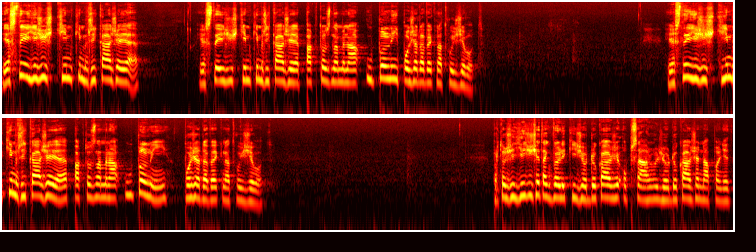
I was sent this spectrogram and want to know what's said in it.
Jestli je Ježíš tím, kým říká, že je, jestli je Ježíš tím, kým říká, že je, pak to znamená úplný požadavek na tvůj život. Jestli je Ježíš tím, kým říká, že je, pak to znamená úplný požadavek na tvůj život. Protože Ježíš je tak veliký, že ho dokáže obsáhnout, že ho dokáže naplnit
